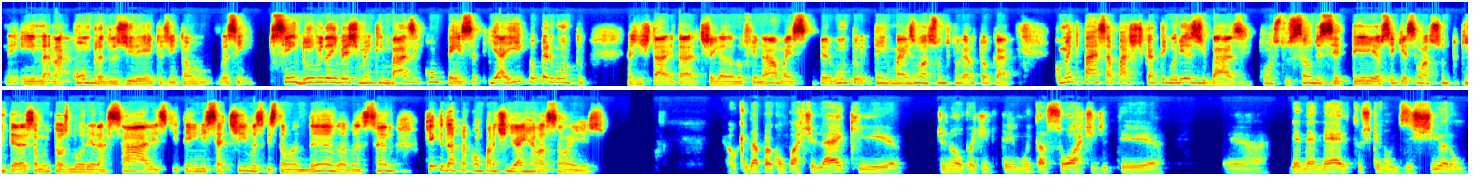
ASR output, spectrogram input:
na, na, compra dos direitos. Então, assim, sem dúvida, investimento em base compensa. E aí eu pergunto, a gente está tá chegando no final, mas pergunto, tem mais um assunto que eu quero tocar. Como é que está essa parte de categorias de base? Construção de CT, eu sei que esse é um assunto que interessa muito aos Moreira Salles, que tem iniciativas que estão andando, avançando. O que é que dá para compartilhar em relação a isso? É, o que dá para compartilhar é que, de novo, a gente tem muita sorte de ter é, beneméritos que não desistiram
